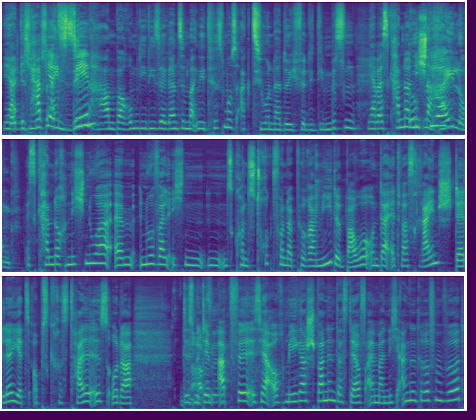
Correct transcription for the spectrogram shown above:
ja, Weil ich habe muss einen jetzt Sinn den. haben, warum die diese ganze Magnetismus-Aktion da durchführen. Die müssen Ja, aber es kann doch nicht nur. Heilung. Es kann doch nicht nur, ähm, nur weil ich ein, ein Konstrukt von der Pyramide baue und da etwas reinstelle, jetzt ob es Kristall ist oder das Ein mit dem Apfel. Ist ja auch mega spannend, dass der auf einmal nicht angegriffen wird.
